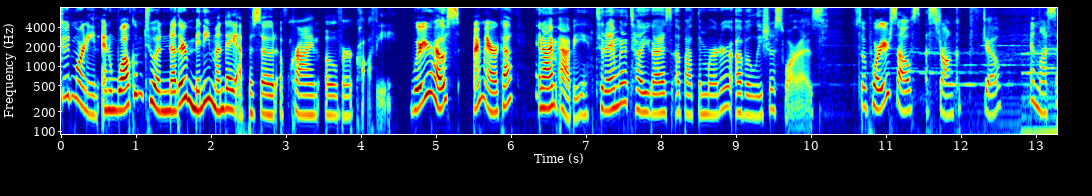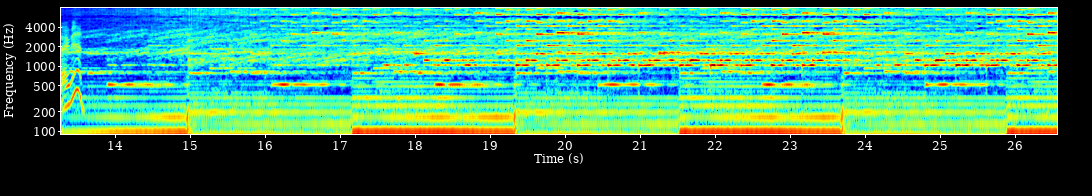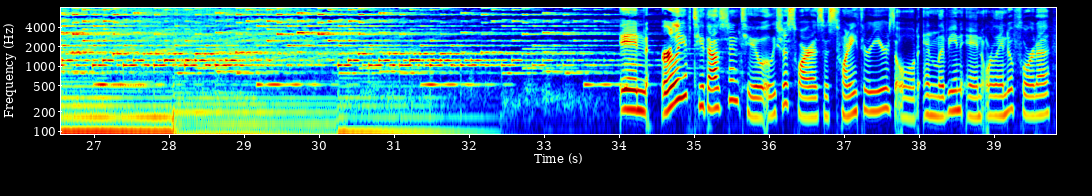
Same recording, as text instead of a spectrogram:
Good morning, and welcome to another mini Monday episode of Crime Over Coffee. We're your hosts. I'm Erica. And I'm Abby. Today I'm going to tell you guys about the murder of Alicia Suarez. So pour yourselves a strong cup of Joe, and let's dive in. In early of 2002, Alicia Suarez was 23 years old and living in Orlando, Florida,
